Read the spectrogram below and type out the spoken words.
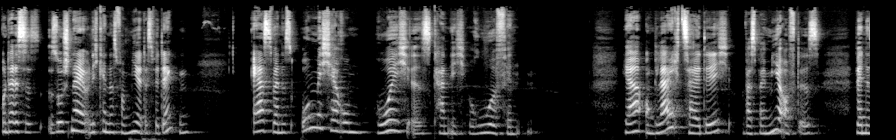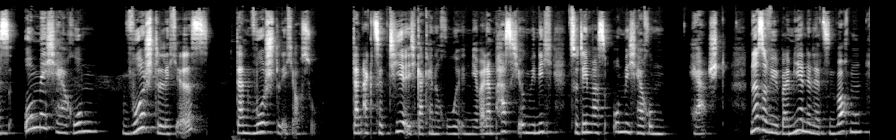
Und da ist es so schnell, und ich kenne das von mir, dass wir denken, erst wenn es um mich herum ruhig ist, kann ich Ruhe finden. Ja, und gleichzeitig, was bei mir oft ist, wenn es um mich herum wurstelig ist, dann wurstel ich auch so dann akzeptiere ich gar keine Ruhe in mir, weil dann passe ich irgendwie nicht zu dem, was um mich herum herrscht. Ne, so wie bei mir in den letzten Wochen.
